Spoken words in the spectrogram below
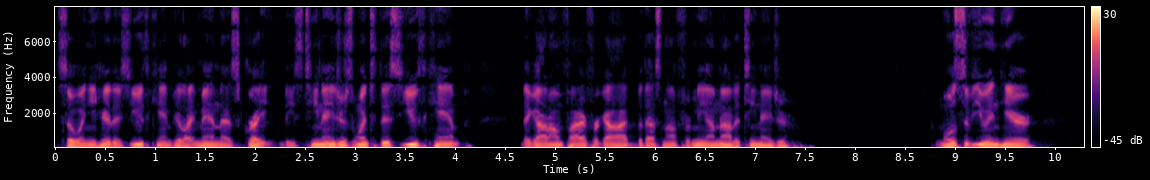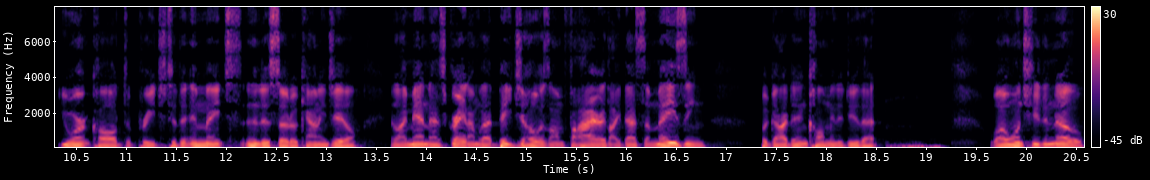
So when you hear this youth camp, you're like, man, that's great. These teenagers went to this youth camp. They got on fire for God, but that's not for me. I'm not a teenager. Most of you in here, you weren't called to preach to the inmates in the DeSoto County Jail. You're like, man, that's great. I'm glad Big Joe is on fire. Like, that's amazing. But God didn't call me to do that. Well, I want you to know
